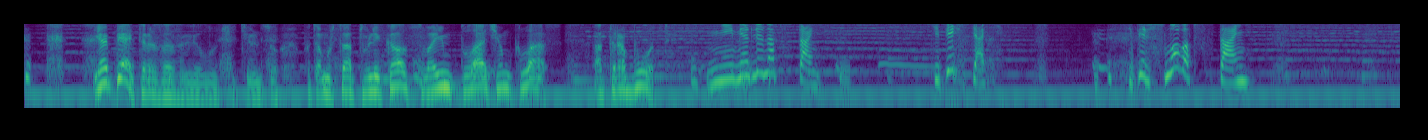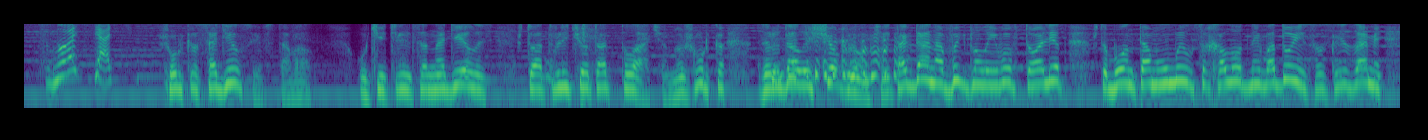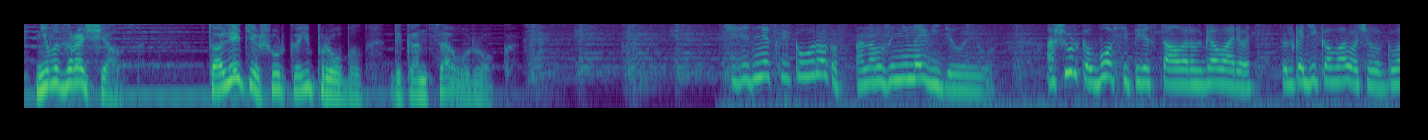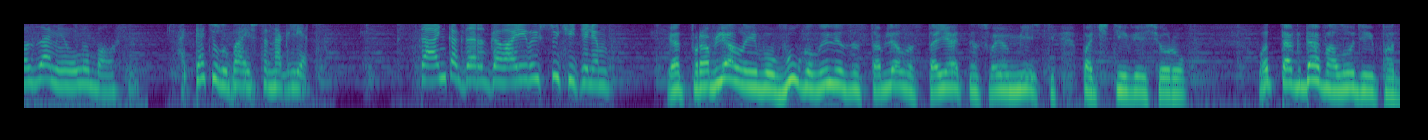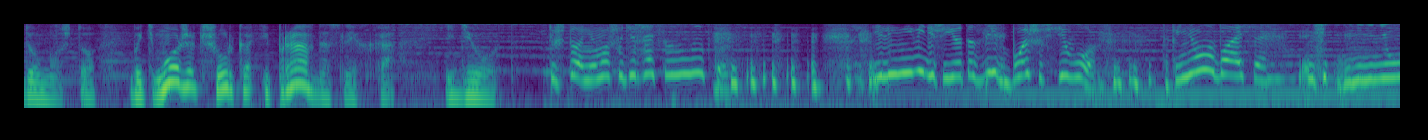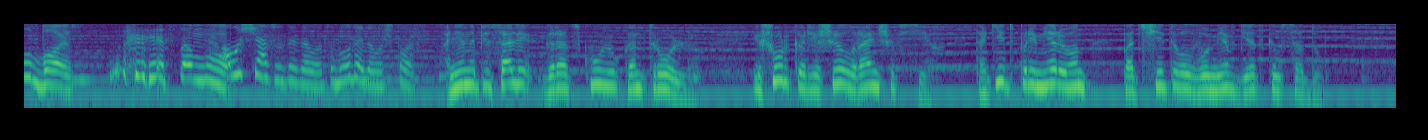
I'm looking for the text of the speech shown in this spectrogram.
И опять разозлил учительницу, потому что отвлекал своим плачем класс от работы. Немедленно встань. Теперь сядь. Теперь снова встань. Снова сядь. Шурка садился и вставал. Учительница надеялась, что отвлечет от плача, но Шурка зарыдал еще громче, и тогда она выгнала его в туалет, чтобы он там умылся холодной водой и со слезами не возвращался. В туалете Шурка и пробыл до конца урока. Через несколько уроков она уже ненавидела его. А Шурка вовсе перестала разговаривать, только дико ворочал глазами и улыбался. Опять улыбаешься, наглец. Встань, когда разговариваешь с учителем. И отправляла его в угол или заставляла стоять на своем месте почти весь урок. Вот тогда Володя и подумал, что, быть может, Шурка и правда слегка идиот. Ты что, не можешь удержать свою улыбку? Или не видишь, ее это злит больше всего? Так и не улыбайся. Не, не, не, не улыбаюсь. Это само. А вот сейчас вот это вот, вот это вот что? Они написали городскую контрольную, и Шурка решил раньше всех. Такие-то примеры он подсчитывал в уме в детском саду.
